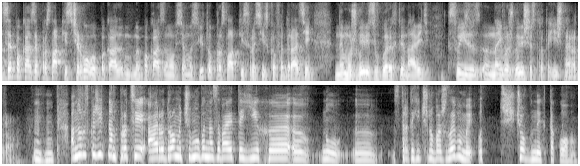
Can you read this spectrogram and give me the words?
це показує про слабкість чергово. пока- Ми показуємо всьому світу про слабкість Російської Федерації, неможливість вберегти навіть свої найважливіші стратегічні аеродроми. Угу. А ну розкажіть нам про ці аеродроми, чому ви називаєте їх е, е, ну, е, стратегічно важливими? От що в них такого?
